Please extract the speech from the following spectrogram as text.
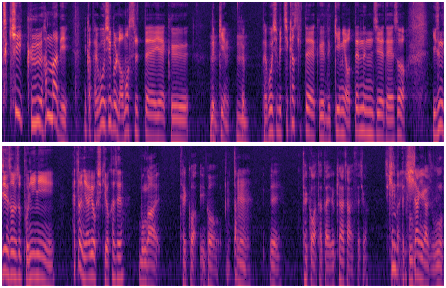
특히 그 한마디 그러니까 150을 넘었을 때의 그 느낌 음. 그 150이 찍혔을 때 그 느낌이 어땠는지에 대해서 이승진 선수 본인이 했던 이야기 혹시 기억하세요? 뭔가 될 거 이거 딱 예. 예, 될 것 같았다 이렇게 하지 않았어요 제가. 힘- 긴장해가지고.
